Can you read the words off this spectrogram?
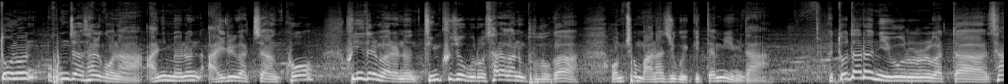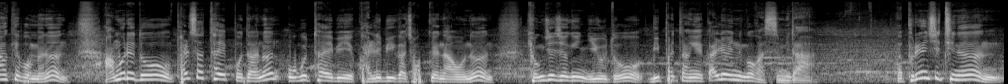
또는 혼자 살거나 아니면은 아이를 갖지 않고 흔히들 말하는 딩크족으로 살아가는 부부가 엄청 많아지고 있기 때문입니다. 또 다른 이유를 갖다 생각해 보면은 아무래도 84 타입보다는 59 타입이 관리비가 적게 나오는 경제적인 이유도 밑바탕에 깔려 있는 것 같습니다. 브랜시티는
